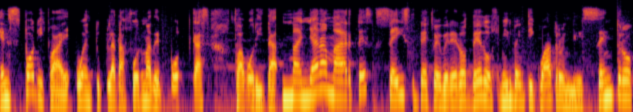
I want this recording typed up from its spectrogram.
en Spotify o en tu plataforma de podcast favorita. Mañana martes 6 de febrero de 2024 en el Centro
